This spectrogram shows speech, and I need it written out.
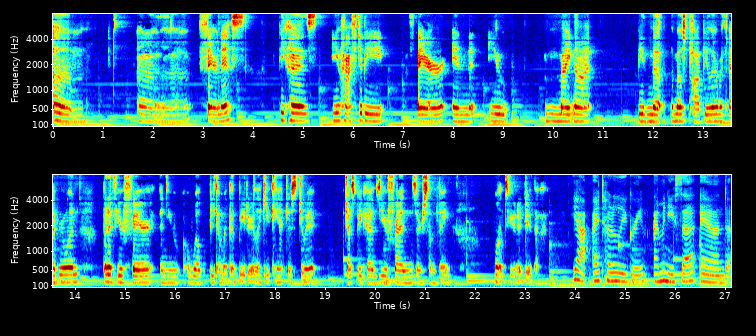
um, uh, fairness because you have to be fair and you might not be the, the most popular with everyone but if you're fair then you will become a good leader. Like you can't just do it just because your friends or something wants you to do that. Yeah i totally agree. I'm anissa and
